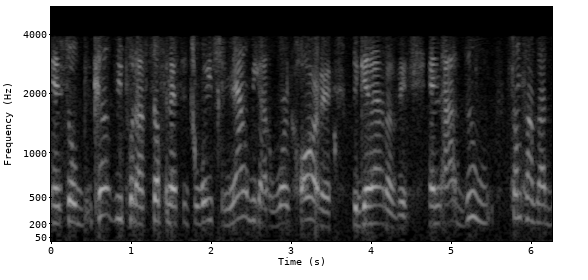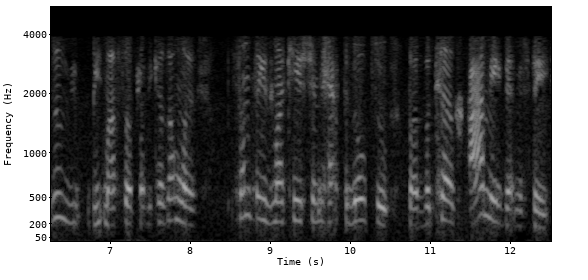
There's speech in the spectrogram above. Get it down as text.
And so because we put ourselves in that situation, now we got to work harder to get out of it. And I do, sometimes I do beat myself up because I'm like, some things my kids shouldn't have to go to, but because I made that mistake,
